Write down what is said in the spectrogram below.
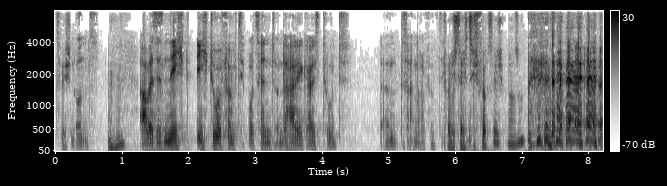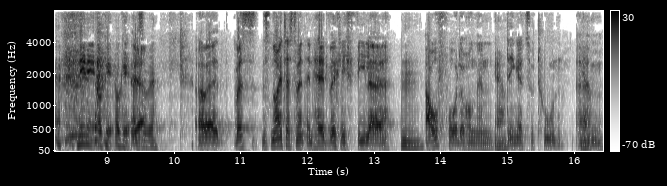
zwischen uns. Mhm. Aber es ist nicht, ich tue 50 Prozent und der Heilige Geist tut das andere 50 Vielleicht 60, 40 oder so? nee, nee, okay, okay. Also ja. Aber was das Neue Testament enthält wirklich viele mhm. Aufforderungen, ja. Dinge zu tun. Ja. Ähm,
